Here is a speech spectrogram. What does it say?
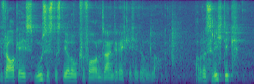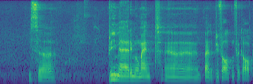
Die Frage ist, muss es das Dialogverfahren sein, die rechtliche Grundlage? Aber das richtig ist äh, primär im Moment äh, bei der privaten Vergabe.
